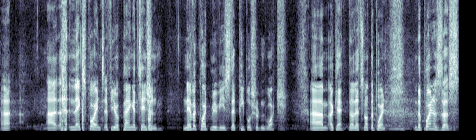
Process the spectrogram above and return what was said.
Uh, uh, next point, if you're paying attention, never quote movies that people shouldn't watch. Um, okay, no, that's not the point. The point is this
